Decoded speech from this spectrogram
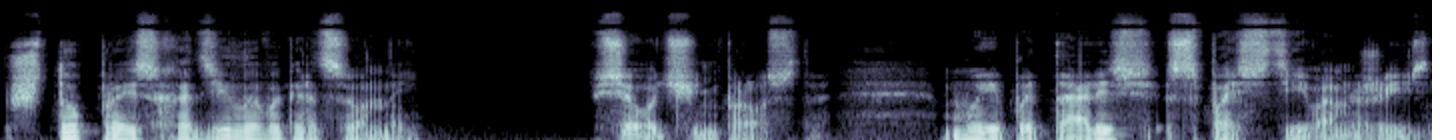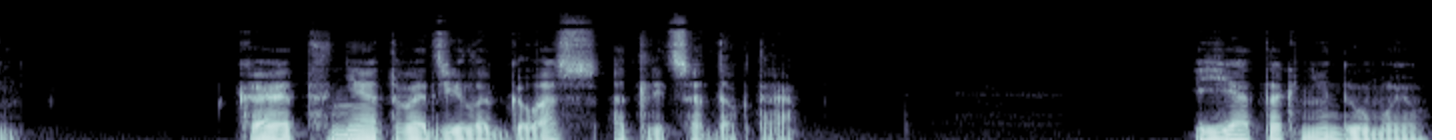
что происходило в операционной». «Все очень просто. Мы пытались спасти вам жизнь. Кэт не отводила глаз от лица доктора. Я так не думаю.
